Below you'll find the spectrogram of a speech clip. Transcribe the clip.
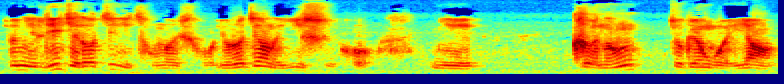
就你理解到这一层的时候，有了这样的意识以后，你可能就跟我一样，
